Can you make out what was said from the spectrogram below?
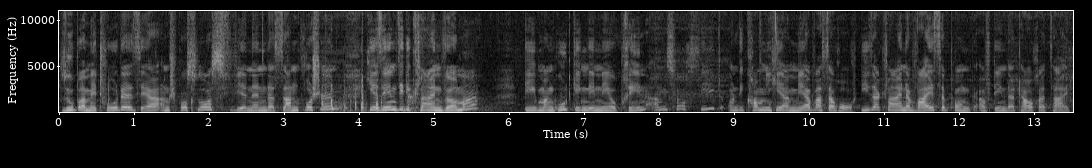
super Methode, sehr anspruchslos. Wir nennen das Sandwuscheln. Hier sehen Sie die kleinen Würmer die man gut gegen den Neoprenanzug sieht und die kommen hier im Meerwasser hoch. Dieser kleine weiße Punkt, auf den der Taucher zeigt,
